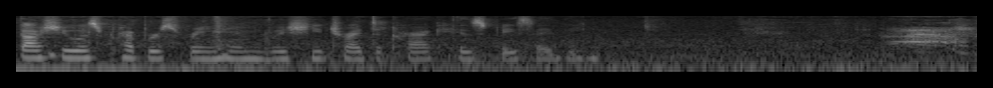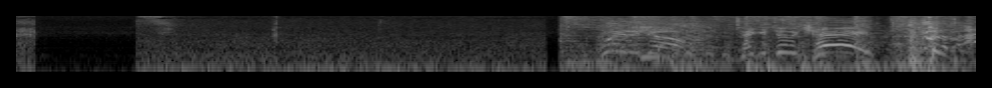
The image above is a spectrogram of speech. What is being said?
Thought she was pepper spraying him, but she tried to crack his face ID. Way to go! Take it to the cave!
